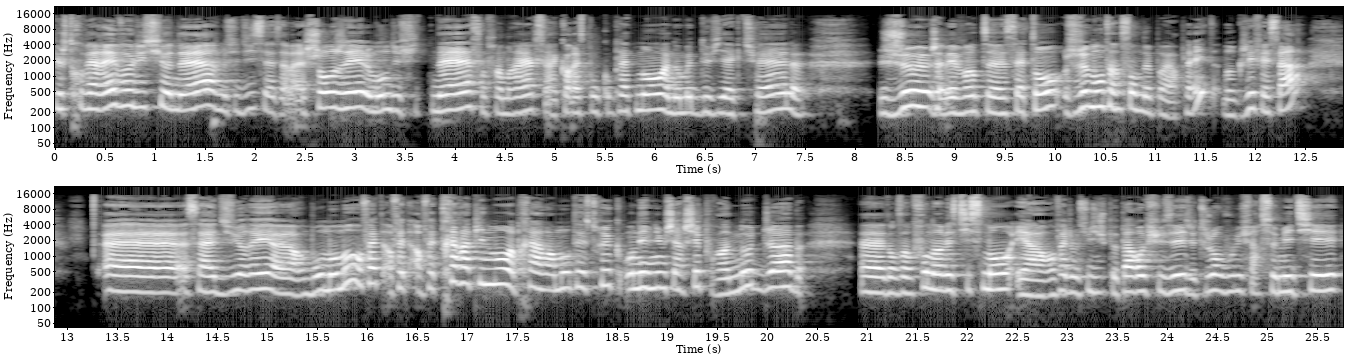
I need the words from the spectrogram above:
que je trouvais révolutionnaire. Je me suis dit ça, ça va changer le monde du fitness. Enfin bref, ça correspond complètement à nos modes de vie actuels. Je, j'avais 27 ans, je monte un centre de power plate, donc j'ai fait ça. Euh, ça a duré euh, un bon moment en fait. En fait, en fait, très rapidement après avoir monté ce truc, on est venu me chercher pour un autre job euh, dans un fonds d'investissement. Et alors en fait, je me suis dit je peux pas refuser. J'ai toujours voulu faire ce métier.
